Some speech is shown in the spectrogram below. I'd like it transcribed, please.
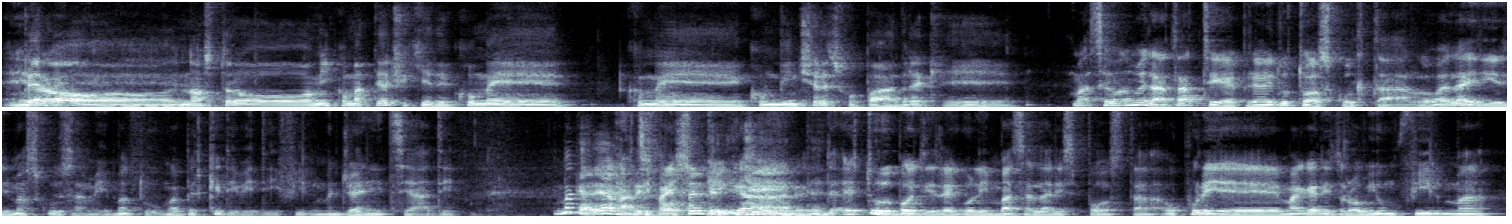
Eh, Però vabbè, il nostro amico Matteo ci chiede come, come convincere suo padre che... Ma secondo me la tattica è prima di tutto ascoltarlo. Vai là e gli dici, ma scusami, ma tu, ma perché ti vedi i film già iniziati? Magari ha una ti risposta intelligente. e tu poi ti regoli in base alla risposta. Oppure eh, magari trovi un film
